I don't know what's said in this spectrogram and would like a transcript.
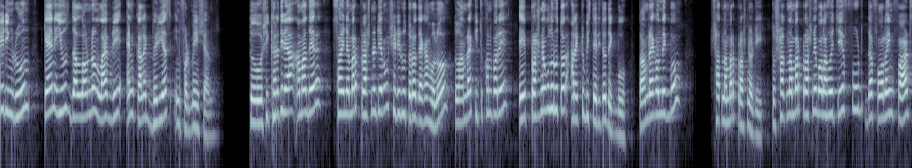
reading room can use the London library and collect various information তো শিক্ষার্থীরা, আমাদের ছয় নম্বর প্রশ্নটি এবং সেটির উত্তরও দেখা হলো। তো আমরা কিছুক্ষণ পরে এই প্রশ্নগুলোর উত্তর আরেকটু বিস্তারিত দেখব। তো আমরা এখন দেখব সাত নম্বর প্রশ্নটি। তো সাত নম্বর প্রশ্নে বলা হয়েছে put the following parts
